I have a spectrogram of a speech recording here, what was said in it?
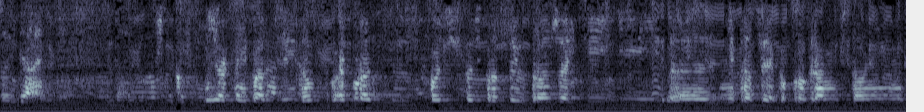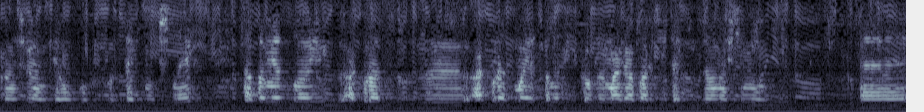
to idealnie. Jak najbardziej. No, akurat choć, choć pracuję w branży IT i e, nie pracuję jako programista, nie, kończyłem kierunków technicznych, natomiast no, akurat, e, akurat moje stanowisko wymaga bardziej takich zdolności miękkich. E,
